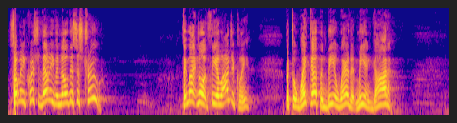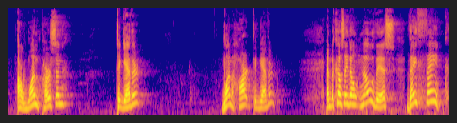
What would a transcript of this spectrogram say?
So many Christians, they don't even know this is true. They might know it theologically, but to wake up and be aware that me and God are one person together, one heart together. And because they don't know this, they think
